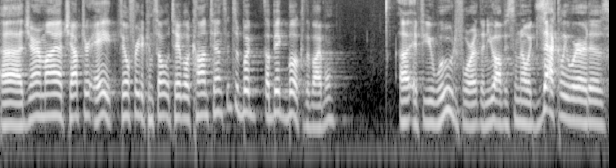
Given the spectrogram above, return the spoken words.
Uh, Jeremiah chapter 8. Feel free to consult the table of contents. It's a, book, a big book, the Bible. Uh, if you wooed for it, then you obviously know exactly where it is.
